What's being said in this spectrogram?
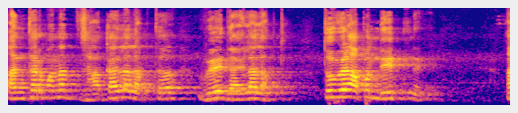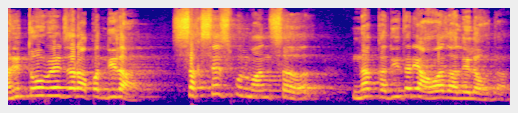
अंतर्मनात झाकायला लागतं वेळ द्यायला लागतो. तो वेळ आपण देत नाही. आणि तो वेळ जर आपण दिला सक्सेसफुल माणसं ना कधीतरी आवाज आलेला होता.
